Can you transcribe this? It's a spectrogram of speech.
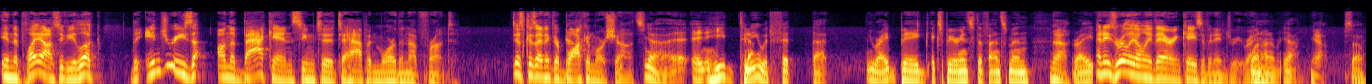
in the playoffs, if you look, the injuries on the back end seem to to happen more than up front. Just because I think they're blocking more shots. Yeah, and he to me would fit that right big experienced defenseman. Yeah. right. And he's really only there in case of an injury, right? One hundred. Yeah. Yeah. So,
